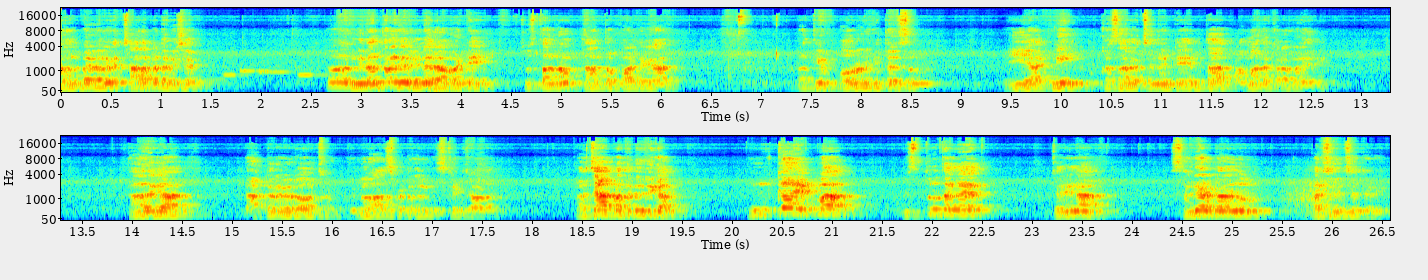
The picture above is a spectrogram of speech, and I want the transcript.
నలభై వేలు చాలా పెద్ద విషయం. సో నిరంతరంగా విన్నా కాబట్టి చూస్తున్నాం దాంతో పాటుగా ప్రతి పౌరుడికి తెలుసు ఈ అగ్ని ఒక్కసారి వచ్చిందంటే ఎంత ప్రమాదకరం అనేది కాదుగా డాక్టర్గా కావచ్చు ఎన్నో హాస్పిటల్ డిస్ట్రిక్ట్ కావడం ప్రజాప్రతినిధిగా ఇంకా ఎక్కువ విస్తృతంగా జరిగిన సంఘటనలను పరిశీలించడం జరిగింది.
